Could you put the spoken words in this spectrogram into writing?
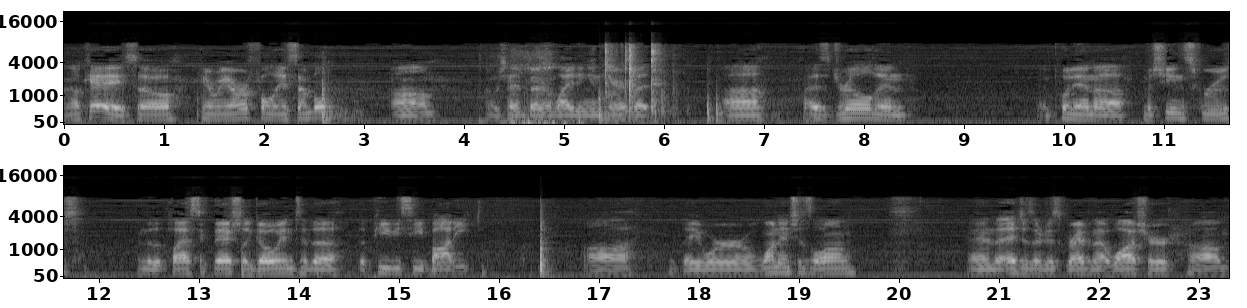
Okay, so here we are fully assembled. Um, I wish I had better lighting in here, but uh, I was drilled and and put in uh, machine screws into the plastic. They actually go into the, the PVC body. Uh, they were one inches long and the edges are just grabbing that washer. Um,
